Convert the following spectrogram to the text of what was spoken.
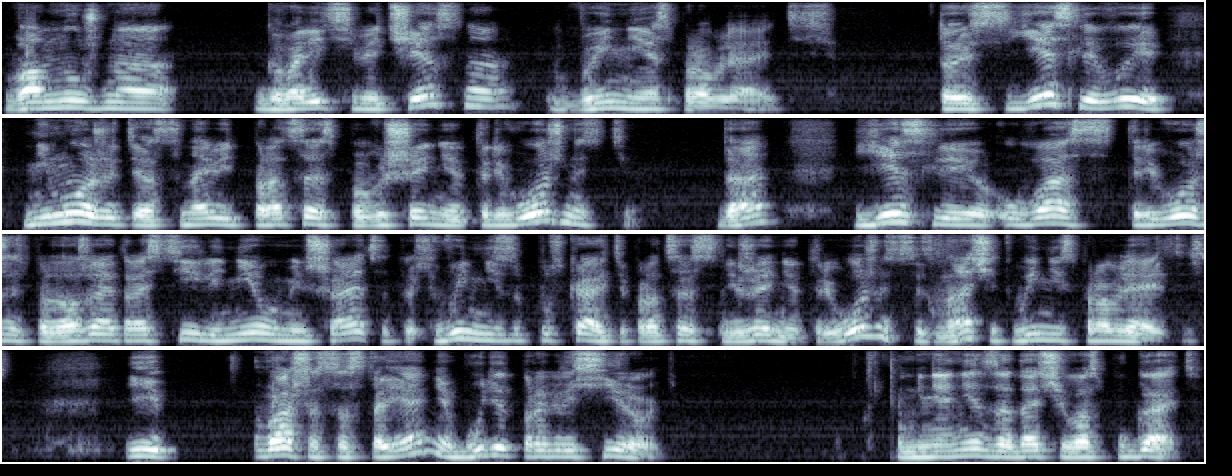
вам нужно говорить себе честно, вы не справляетесь. То есть, если вы не можете остановить процесс повышения тревожности, да, если у вас тревожность продолжает расти или не уменьшается, то есть вы не запускаете процесс снижения тревожности, значит вы не справляетесь. И ваше состояние будет прогрессировать. У меня нет задачи вас пугать.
